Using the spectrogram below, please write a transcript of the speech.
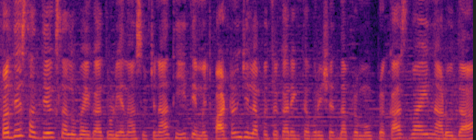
પ્રદેશ અધ્યક્ષ લાલુભાઈ કાતરોડિયાના સૂચનાથી તેમજ પાટણ જિલ્લા પત્રકાર એકતા પરિષદના પ્રમુખ પ્રકાશભાઈ નાડોદા,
